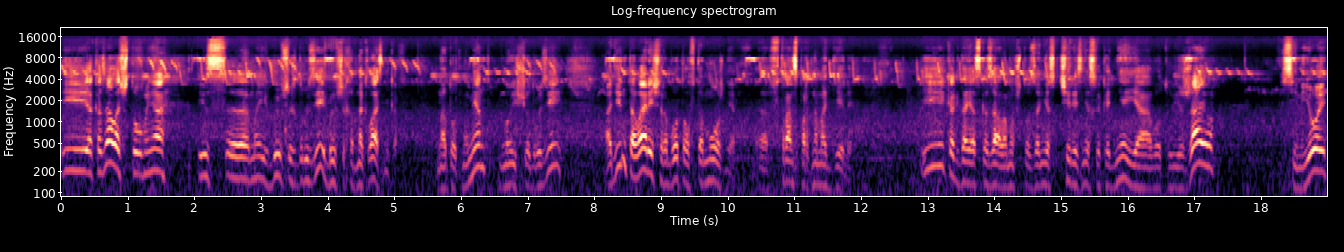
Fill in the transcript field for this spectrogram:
И оказалось, что у меня из э, моих бывших друзей, бывших одноклассников на тот момент, но еще друзей, один товарищ работал в таможне, э, в транспортном отделе. И когда я сказал ему, что за неск... через несколько дней я вот уезжаю с семьей,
